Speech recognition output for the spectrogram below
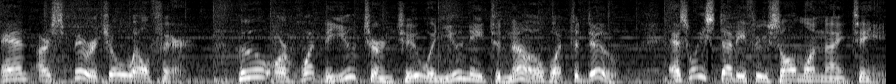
and our spiritual welfare. Who or what do you turn to when you need to know what to do? As we study through Psalm 119,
